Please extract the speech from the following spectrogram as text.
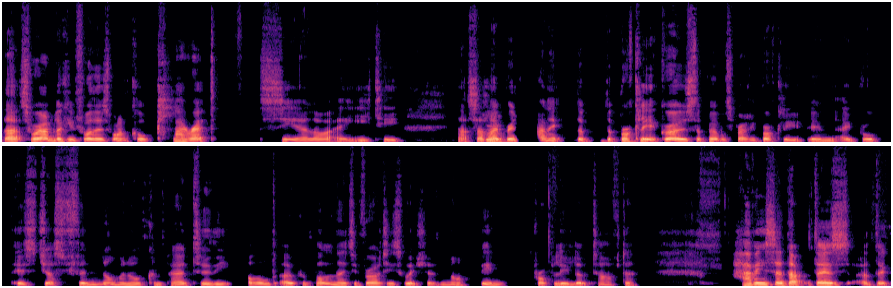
that's where I'm looking for. There's one called Claret, C L R A E T. That's a yeah. hybrid, and it, the the broccoli it grows, the purple sprouting broccoli in April, is just phenomenal compared to the old open pollinated varieties, which have not been properly looked after. Having said that, there's uh, the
